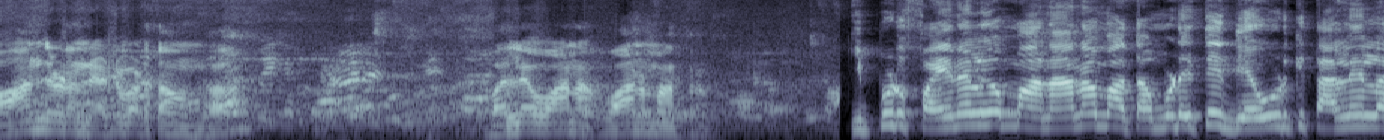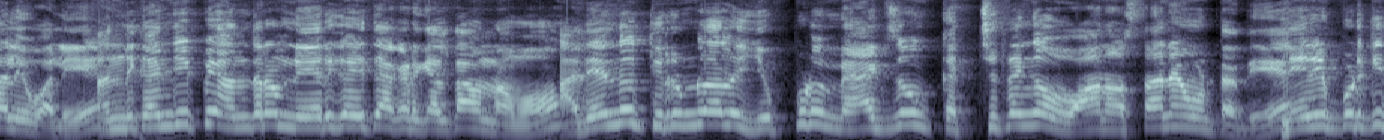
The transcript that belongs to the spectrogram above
వాన చూడండి ఎట్టు పడతా ఉందో? భలే వాన వాన మాత్రం. ఇప్పుడు ఫైనల్గా మా నాన్న మా తమ్ముడు అయితే దేవుడికి తలనీళ్ళు ఇవ్వాలి అందుకని చెప్పి అందరం నేరుగా అయితే అక్కడికి వెళ్తా ఉన్నాము. అదేందో తిరుమలలో ఎప్పుడు మాక్సిమం ఖచ్చితంగా వాన వస్తానే ఉంటది. నేను ఇప్పటికి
